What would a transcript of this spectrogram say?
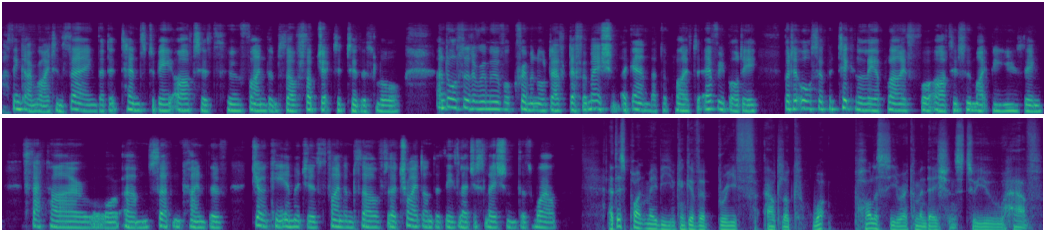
I think I'm right in saying that it tends to be artists who find themselves subjected to this law. And also the removal of criminal def- defamation. Again, that applies to everybody, but it also particularly applies for artists who might be using satire or um, certain kind of jokey images, find themselves uh, tried under these legislations as well. At this point, maybe you can give a brief outlook. What policy recommendations do you have?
